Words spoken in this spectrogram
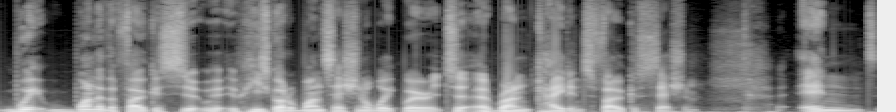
we, one of the focus, he's got a one session a week where it's a run cadence focus session, and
